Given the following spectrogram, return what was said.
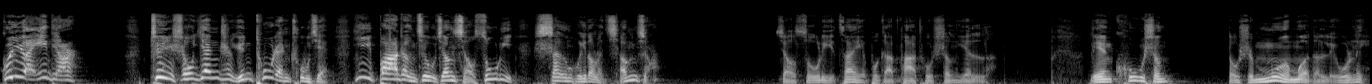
滚远一点儿！这时候，燕志云突然出现，一巴掌就将小苏丽扇回到了墙角。小苏丽再也不敢发出声音了，连哭声都是默默的流泪。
